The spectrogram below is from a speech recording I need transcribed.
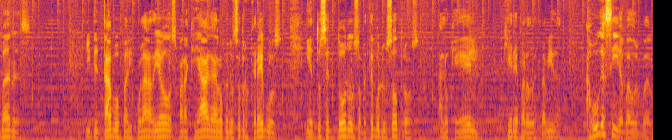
humanas intentamos manipular a Dios para que haga lo que nosotros queremos y entonces no nos sometemos nosotros a lo que Él quiere para nuestra vida. Aún así, amado hermano,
